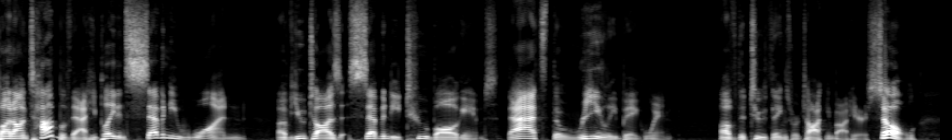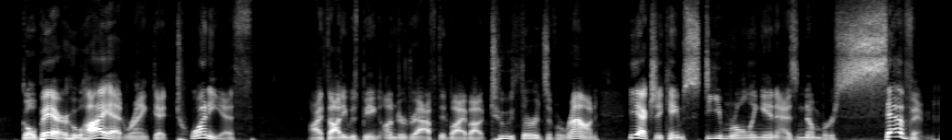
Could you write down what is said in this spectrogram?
But on top of that, he played in 71 of Utah's 72 ball games. That's the really big win of the two things we're talking about here. So, Gobert, who I had ranked at 20th, I thought he was being underdrafted by about two thirds of a round. He actually came steamrolling in as number seven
